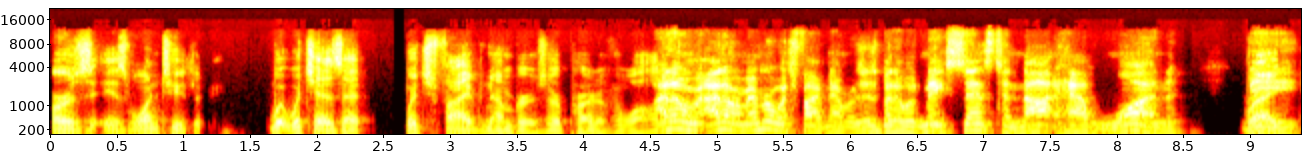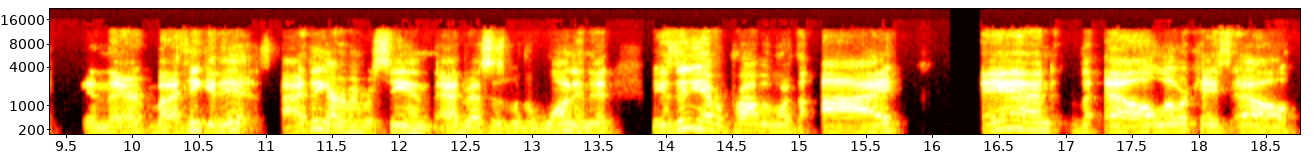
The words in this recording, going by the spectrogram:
or is, is one, two, three, which is it? Which five numbers are part of a wallet? I don't I don't remember which five numbers is, but it would make sense to not have one Right. in there. But I think it is. I think I remember seeing addresses with a one in it because then you have a problem with the I and the L, lowercase L,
